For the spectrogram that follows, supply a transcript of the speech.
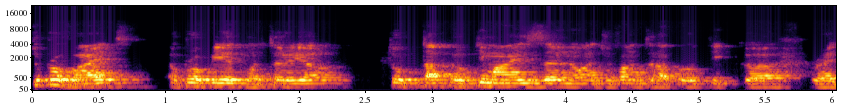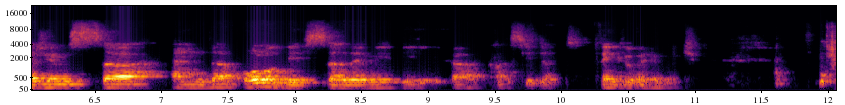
to provide appropriate material to optimize uh, neoadjuvant therapeutic uh, regimes, uh, and uh, all of this uh, they may be uh, considered. Thank you very much. Thank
